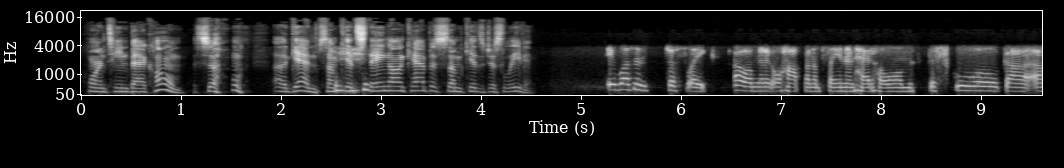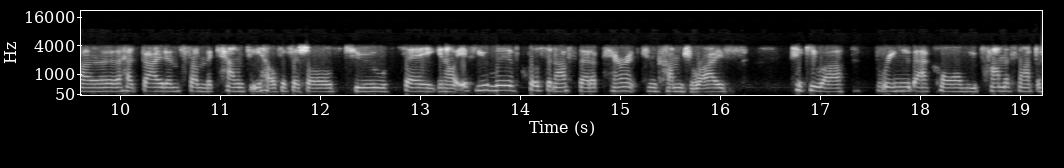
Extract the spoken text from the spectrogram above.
quarantine back home. So again, some kids staying on campus, some kids just leaving. It wasn't just like, oh, I'm going to go hop on a plane and head home. The school got, uh, had guidance from the county health officials to say, you know, if you live close enough that a parent can come drive pick you up, bring you back home. You promise not to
